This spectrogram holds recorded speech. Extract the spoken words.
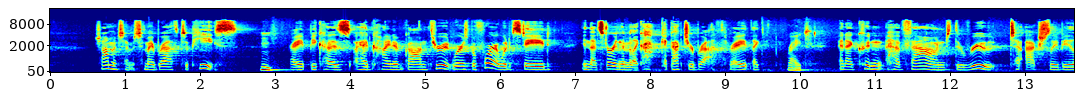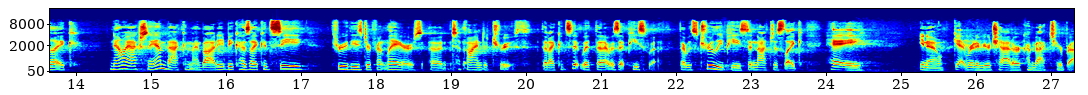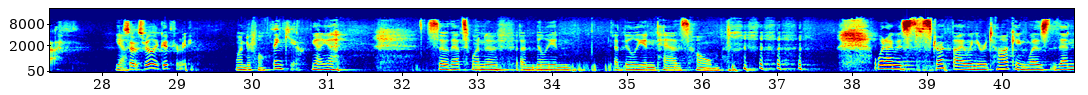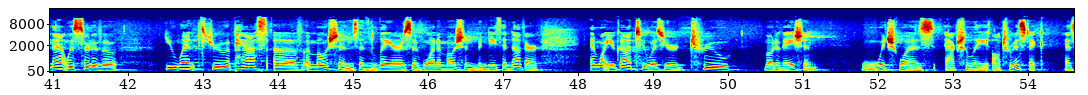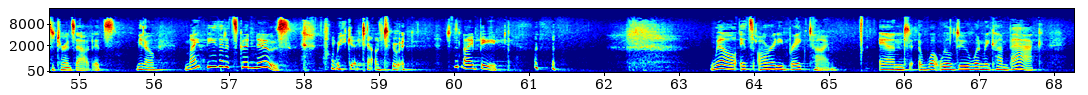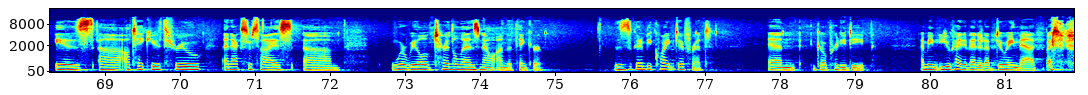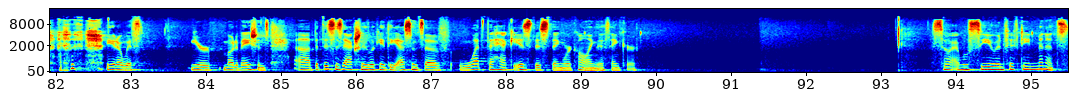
shamatha, to my breath, to peace hmm. right? Because I had kind of gone through it. Whereas before, I would have stayed in that story and then be like, oh, get back to your breath, right? Like, right. And I couldn't have found the root to actually be like, now I actually am back in my body because I could see through these different layers uh, to find a truth that I could sit with, that I was at peace with, that was truly peace, and not just like, hey, you know, get rid of your chatter, come back to your breath. Yeah. So it was really good for me. Wonderful. Thank you. Yeah, yeah. So that's one of a million, a billion paths home. what I was struck by when you were talking was then that was sort of a, you went through a path of emotions and layers of one emotion beneath another, and what you got to was your true motivation, which was actually altruistic, as it turns out. It's, you know, might be that it's good news when we get down to it. Just might be. Well, it's already break time. And what we'll do when we come back is uh, I'll take you through an exercise um, where we'll turn the lens now on the thinker. This is going to be quite different and go pretty deep. I mean, you kind of ended up doing that, but, you know, with your motivations. Uh, but this is actually looking at the essence of what the heck is this thing we're calling the thinker. So I will see you in 15 minutes.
